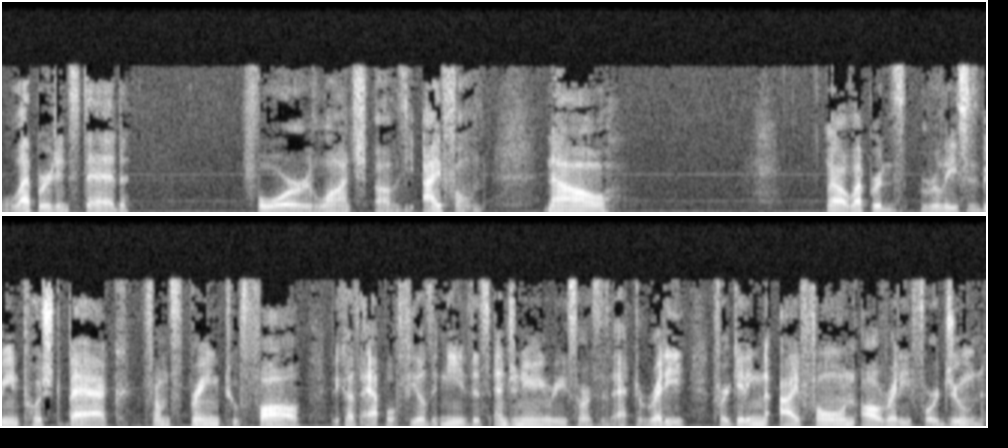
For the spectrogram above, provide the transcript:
Leopard instead for launch of the iPhone. Now, uh, Leopard's release is being pushed back from spring to fall because Apple feels it needs its engineering resources at the ready for getting the iPhone all ready for June.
